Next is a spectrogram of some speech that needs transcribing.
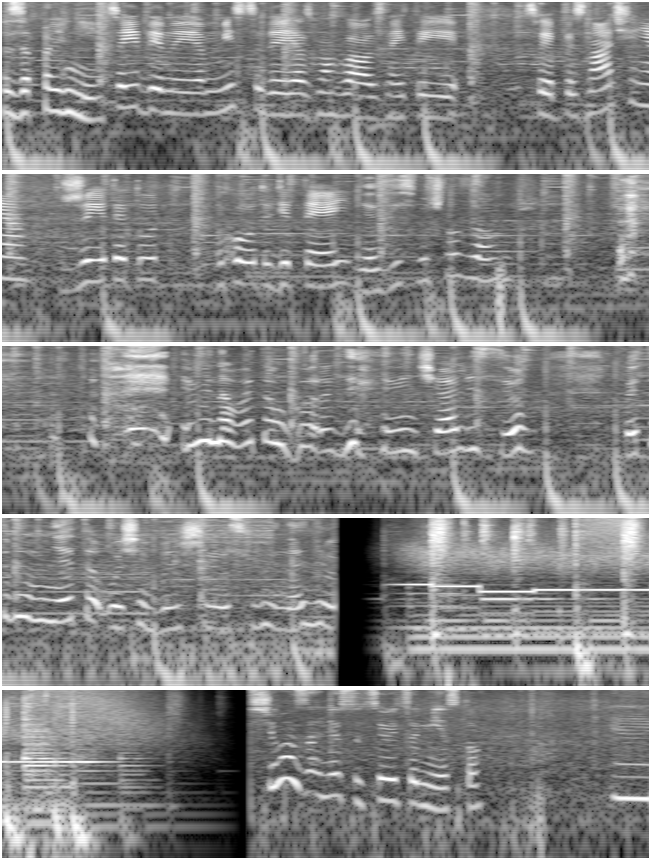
запальні. Це єдине місце, де я змогла знайти своє призначення, жити тут, виховувати дітей. Я здесь вышла замуж. Именно в этом городе венчались все. Поэтому у меня это очень большие воспоминания. З чим у вас взагалі асоціюється місто? М,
